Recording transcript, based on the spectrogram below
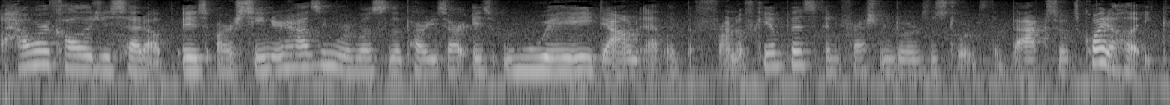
how our college is set up is our senior housing, where most of the parties are, is way down at like the front of campus, and freshman dorms is towards the back, so it's quite a hike.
